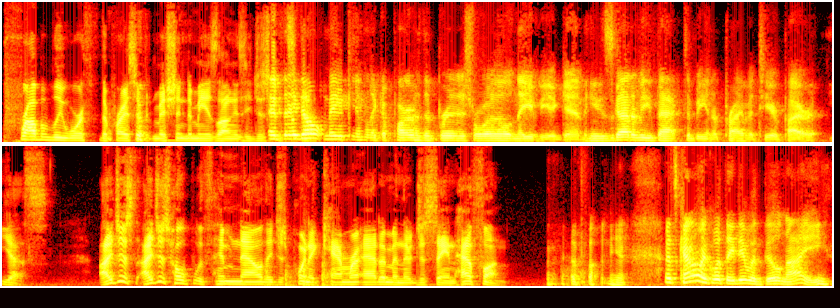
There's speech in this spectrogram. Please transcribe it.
probably worth the price of admission to me as long as he just if they don't make him like a part of the British Royal Navy again, he's got to be back to being a privateer pirate. yes i just i just hope with him now they just point a camera at him and they're just saying have fun Have fun, yeah. It's kind of like what they did with Bill Nighy.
